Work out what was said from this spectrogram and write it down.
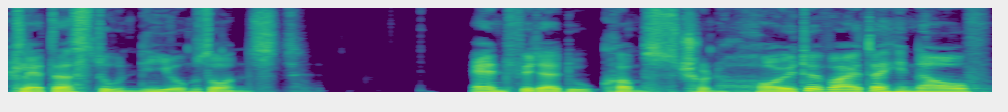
kletterst du nie umsonst. Entweder du kommst schon heute weiter hinauf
